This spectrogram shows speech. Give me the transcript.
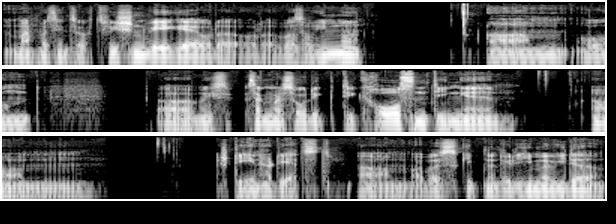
manchmal sind es auch Zwischenwege oder, oder was auch immer. Ähm, und äh, ich sage mal so, die, die großen Dinge ähm, stehen halt jetzt. Ähm, aber es gibt natürlich immer wieder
